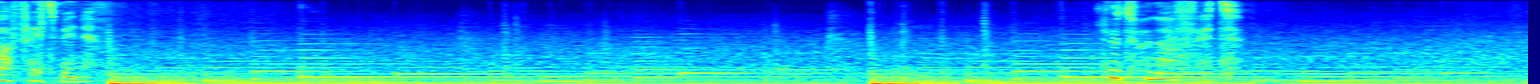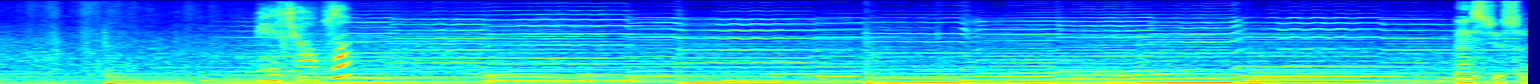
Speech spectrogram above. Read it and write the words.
Affet beni. Lütfen affet. Melike abla? Ne istiyorsun?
